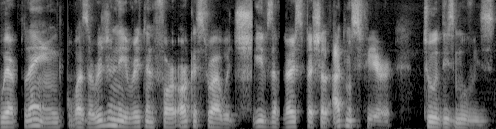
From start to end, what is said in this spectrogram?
we are playing was originally written for orchestra which gives a very special atmosphere to these movies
